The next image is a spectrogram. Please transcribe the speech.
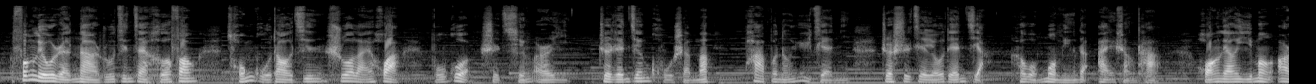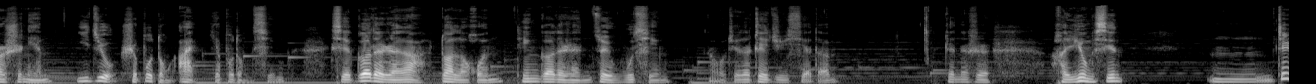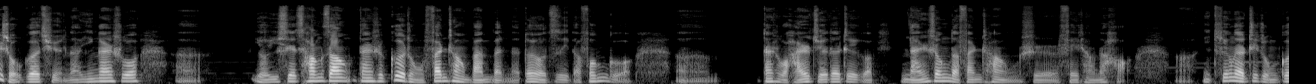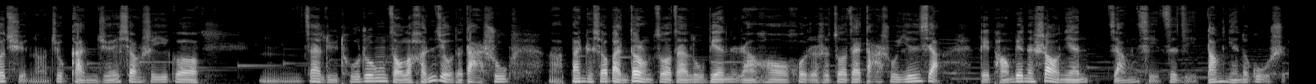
风流人呐，如今在何方？从古到今说来话，不过是情而已。这人间苦什么？怕不能遇见你。这世界有点假。可我莫名的爱上他，黄粱一梦二十年，依旧是不懂爱也不懂情。写歌的人啊断了魂，听歌的人最无情。啊，我觉得这句写的真的是很用心。嗯，这首歌曲呢，应该说呃有一些沧桑，但是各种翻唱版本呢都有自己的风格。呃。但是我还是觉得这个男生的翻唱是非常的好啊！你听了这种歌曲呢，就感觉像是一个嗯，在旅途中走了很久的大叔啊，搬着小板凳坐在路边，然后或者是坐在大树荫下，给旁边的少年讲起自己当年的故事。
